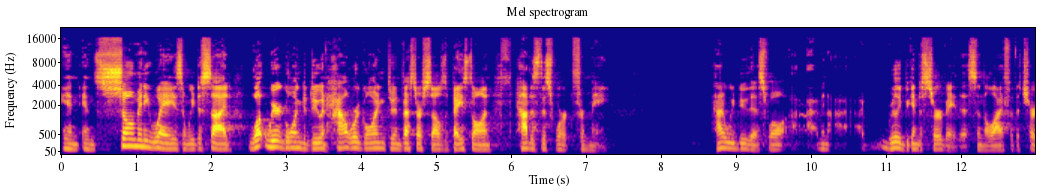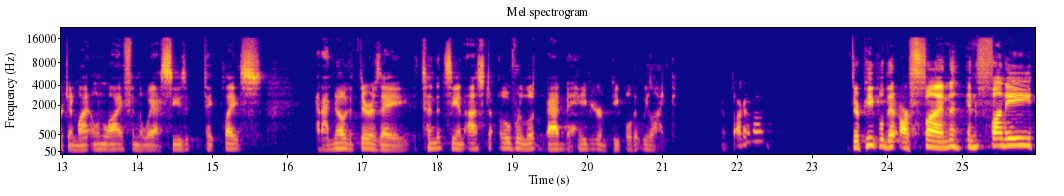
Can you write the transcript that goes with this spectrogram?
in, in so many ways, and we decide what we're going to do and how we're going to invest ourselves based on how does this work for me? How do we do this? Well, I mean, I really begin to survey this in the life of the church, in my own life, in the way I see it take place. And I know that there is a tendency in us to overlook bad behavior in people that we like. You know what I'm talking about? They're people that are fun and funny,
